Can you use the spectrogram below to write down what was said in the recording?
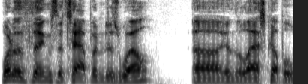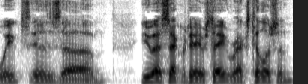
One of the things that's happened as well uh, in the last couple of weeks is U.S. Secretary of State Rex Tillerson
